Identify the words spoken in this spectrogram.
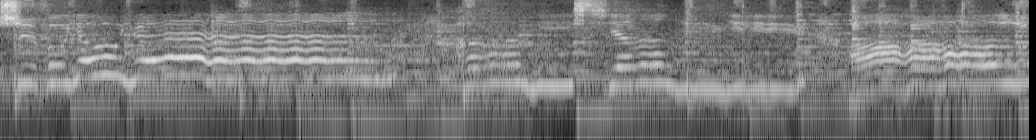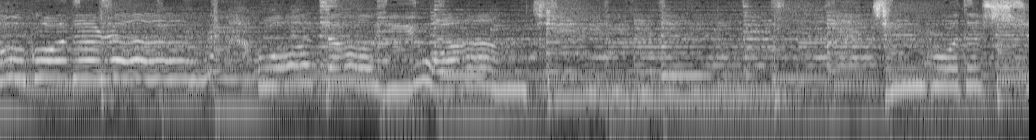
是否有缘和你相依？啊，路过的人我早已忘记，经过的事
